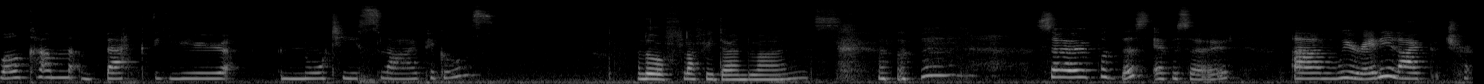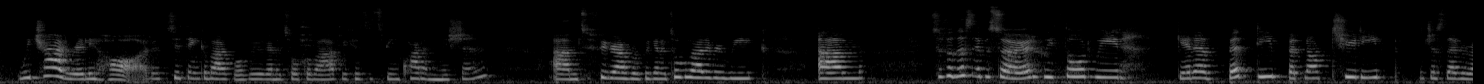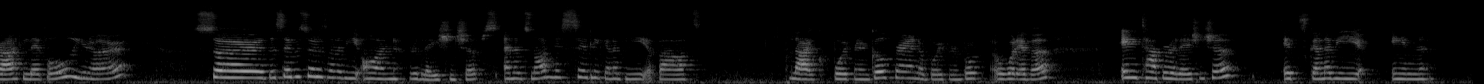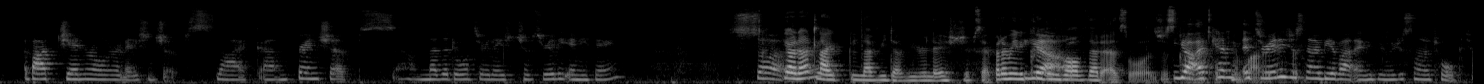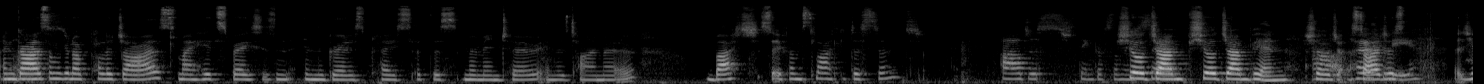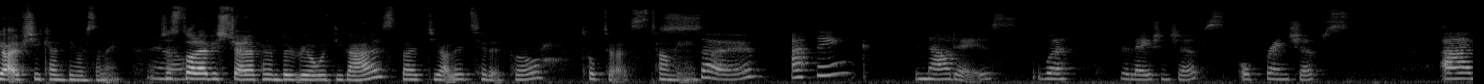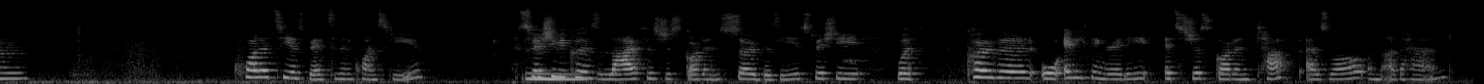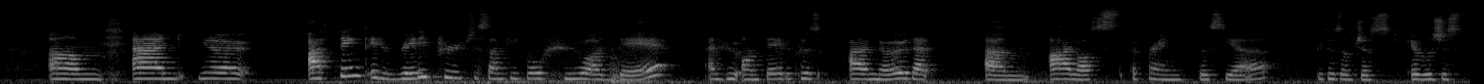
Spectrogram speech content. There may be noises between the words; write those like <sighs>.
welcome back, you naughty sly pickles. And little fluffy dandelions. <laughs> so for this episode, um, we really like tr- we tried really hard to think about what we were going to talk about because it's been quite a mission um, to figure out what we're going to talk about every week. Um, so for this episode, we thought we'd get a bit deep, but not too deep, just at the right level, you know. So this episode is going to be on relationships, and it's not necessarily going to be about like boyfriend and girlfriend or boyfriend and or whatever, any type of relationship. It's going to be in about general relationships like um, friendships, um, mother daughter relationships, really anything. So Yeah, not like lovey-dovey relationships, but I mean it could Yeah. involve that as well. It's just yeah, it can. It's about it. really just gonna be about anything. We just want to talk. And guys, I'm gonna apologize. My headspace isn't in the greatest place at this memento in the timer. But so if I'm slightly distant, I'll just think of something. she'll jump. She'll jump in. She'll ah, Oh, jump. So I just hopefully. Uh, yeah, if she can think of something. Yeah. Just thought I'd be straight up and a bit real with you guys. But yeah, let's hit it, Pearl. Talk to us. Tell me. So I think nowadays with relationships or friendships, um, quality is better than quantity. Especially Mm. because life has just gotten so busy, especially with COVID or anything really, it's just gotten tough as well, on the other hand. Um, and, you know, I think it really proved to some people who are there and who aren't there because I know that um, I lost a friend this year because of just, it was just,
